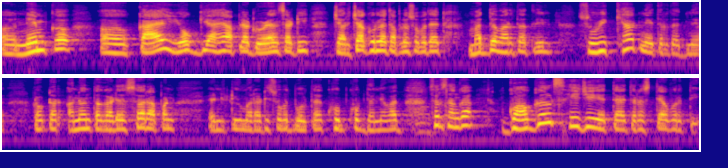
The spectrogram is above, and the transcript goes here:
नेमकं काय योग्य आहे आपल्या डोळ्यांसाठी चर्चा करूयात आपल्यासोबत आहेत मध्य भारतातील सुविख्यात नेत्रतज्ञ डॉक्टर अनंत गाडे सर. आपण एन डी टी व्ही मराठीसोबत बोलत आहे खूप खूप धन्यवाद. सर सांगा गॉगल्स हे जे येत आहेत रस्त्यावरती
